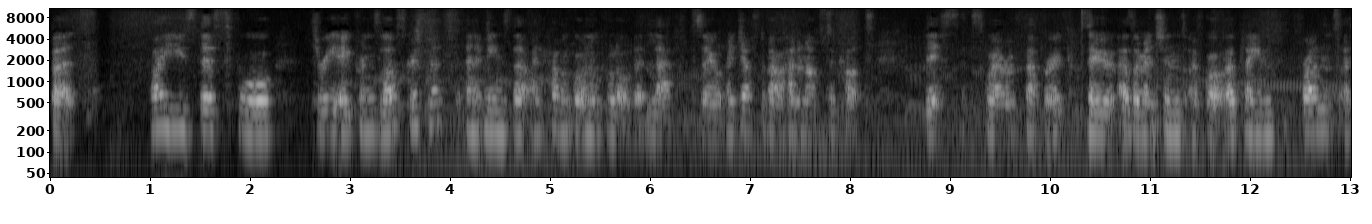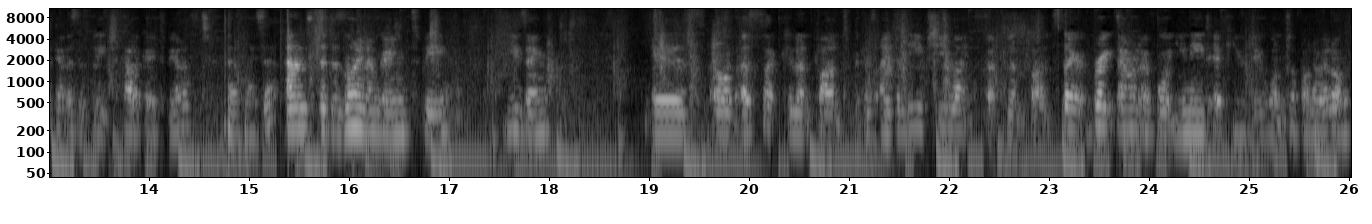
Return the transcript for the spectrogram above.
But I used this for three aprons last Christmas and it means that I haven't got an awful lot of it left. So I just about had enough to cut this square of fabric. So as I mentioned, I've got a plain front. I think this is bleached calico to be honest. There's my zip. And the design I'm going to be using is of a succulent plant because I believe she likes succulent plants. So breakdown of what you need if you do want to follow along.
